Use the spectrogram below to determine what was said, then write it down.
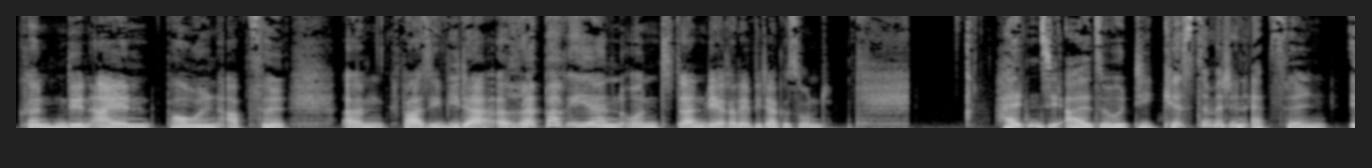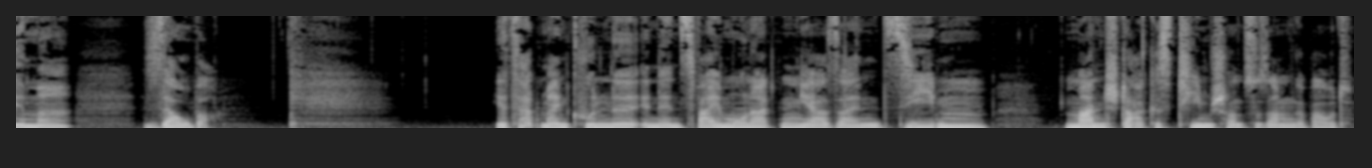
könnten den einen faulen Apfel ähm, quasi wieder reparieren und dann wäre der wieder gesund. Halten Sie also die Kiste mit den Äpfeln immer sauber. Jetzt hat mein Kunde in den zwei Monaten ja sein sieben Mann starkes Team schon zusammengebaut.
